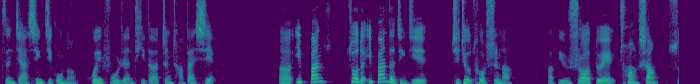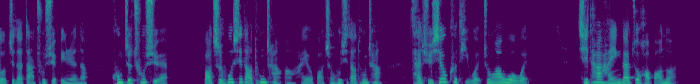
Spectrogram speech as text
增加心肌功能，恢复人体的正常代谢。呃，一般做的一般的紧急急救措施呢，呃，比如说对创伤所致的大出血病人呢，控制出血。保持呼吸道通畅啊，还有保持呼吸道通畅，采取休克体位、中凹卧位。其他还应该做好保暖，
